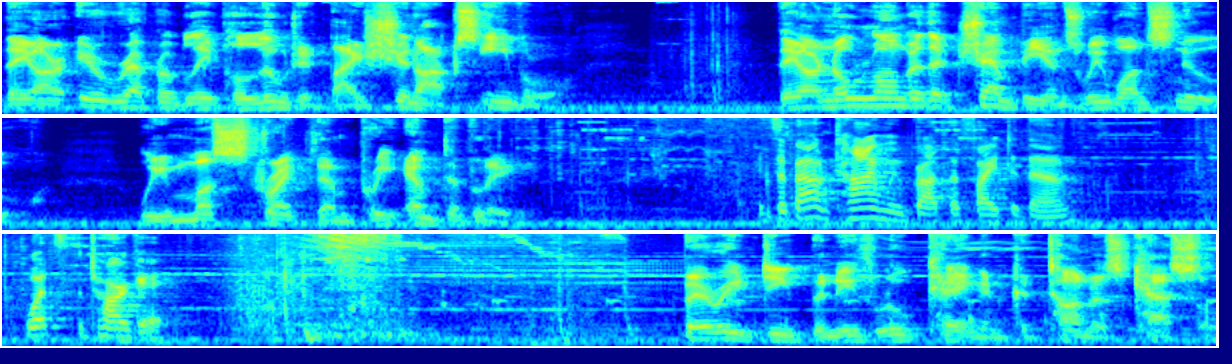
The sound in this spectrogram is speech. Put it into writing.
They are irreparably polluted by Shinnok's evil. They are no longer the champions we once knew. We must strike them preemptively. It's about time we brought the fight to them. What's the target? Buried deep beneath Liu Kang and Kitana's castle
